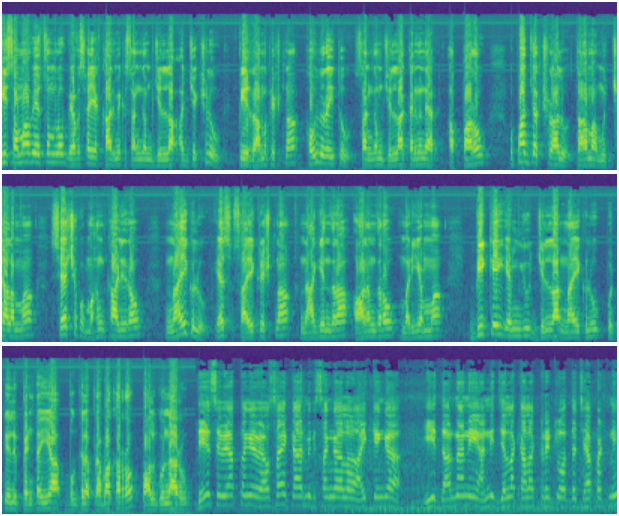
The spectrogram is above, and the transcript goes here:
ఈ సమావేశంలో వ్యవసాయ కార్మిక సంఘం జిల్లా అధ్యక్షులు పి. రామకృష్ణ కౌలు రైతు సంఘం జిల్లా కన్వీనర్ అప్పారావు ఉపాధ్యక్షురాలు తామ ముత్యాలమ్మ శేషపు మహంకాళిరావు నాయకులు ఎస్. సాయికృష్ణ నాగేంద్ర ఆనందరావు మరియమ్మ బీకేఎంయు జిల్లా నాయకులు పొట్టేలు పెంటయ్య బుగ్గల ప్రభాకర్రావు పాల్గొన్నారు. దేశవ్యాప్తంగా వ్యవసాయ కార్మిక సంఘాలు ఐక్యంగా ఈ ధర్నాని అన్ని జిల్లా కలెక్టరేట్ల వద్ద చేపట్టి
